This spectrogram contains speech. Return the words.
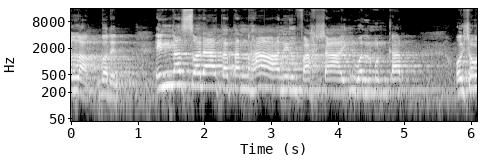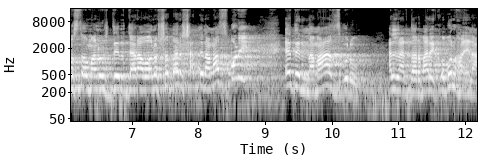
আল্লাহ বলেন ইন্নাসলাতানহানিল ফাহশাই ওয়াল মুনকার। ওই সমস্ত মানুষদের যারা অলসতার সাথে নামাজ পড়ে এদের নামাজগুলো আল্লাহর দরবারে কবুল হয় না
